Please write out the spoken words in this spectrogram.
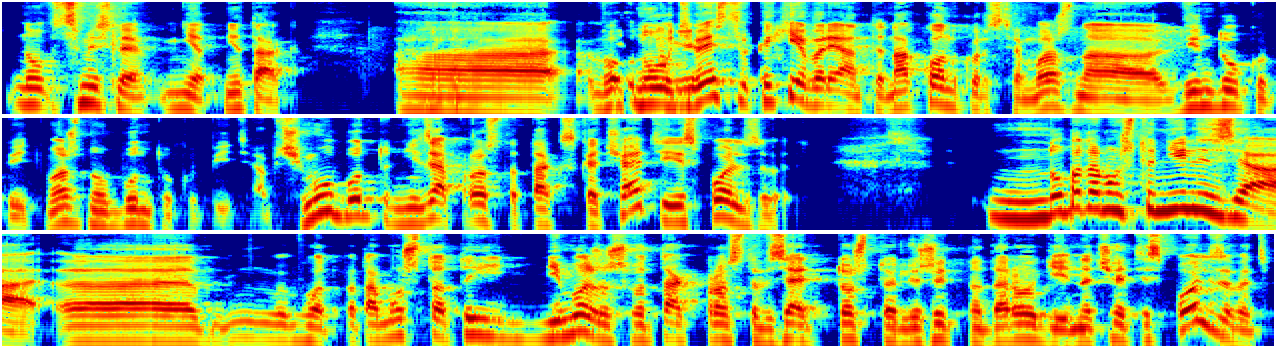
Ну, в смысле, нет, не так. А, ну, у тебя есть какие варианты? На конкурсе можно винду купить, можно Ubuntu купить. А почему Ubuntu нельзя просто так скачать и использовать? Ну, потому что нельзя. Э, вот, потому что ты не можешь вот так просто взять то, что лежит на дороге, и начать использовать,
